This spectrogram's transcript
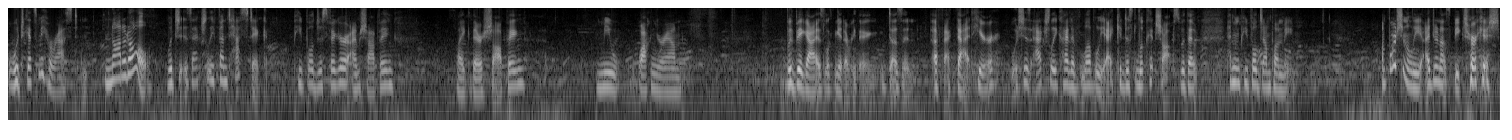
which gets me harassed. Not at all, which is actually fantastic. People just figure I'm shopping like they're shopping. Me walking around with big eyes looking at everything doesn't affect that here, which is actually kind of lovely. I can just look at shops without having people jump on me. Unfortunately, I do not speak Turkish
